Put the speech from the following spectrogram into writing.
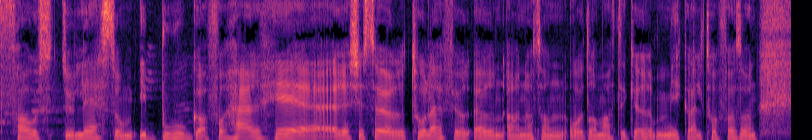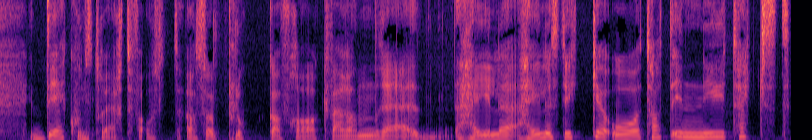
Faust du leser om i boka, for her har regissør Torleifur Ørn Arnason og dramatiker Mikael Toffason dekonstruert Faust. Altså plukka fra hverandre hele, hele stykket og tatt inn ny tekst.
